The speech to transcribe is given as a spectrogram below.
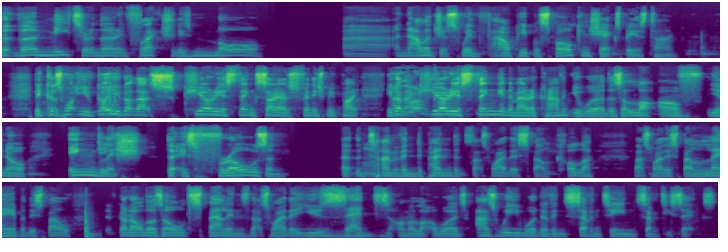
That their meter and their inflection is more uh, analogous with how people spoke in Shakespeare's time. Because what you've got, you've got that curious thing. Sorry, I just finished my point. You've got go that on, go on. curious thing in America, haven't you, where there's a lot of you know English that is frozen at the Mm. time of independence. That's why they spell color. That's why they spell labor. They spell. They've got all those old spellings. That's why they use Z's on a lot of words, as we would have in 1776.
